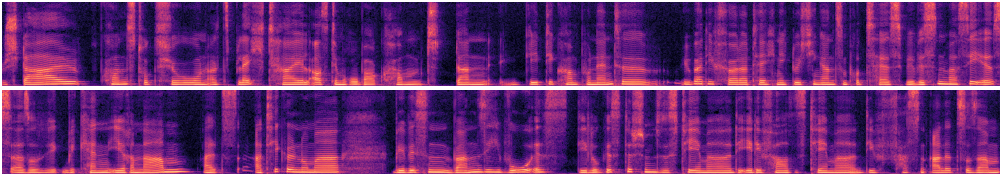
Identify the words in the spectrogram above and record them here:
Stahlkonstruktion, als Blechteil aus dem Rohbau kommt, dann geht die Komponente über die Fördertechnik durch den ganzen Prozess. Wir wissen, was sie ist. Also wir, wir kennen ihren Namen als Artikelnummer. Wir wissen, wann sie wo ist. Die logistischen Systeme, die EDV-Systeme, die fassen alle zusammen.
